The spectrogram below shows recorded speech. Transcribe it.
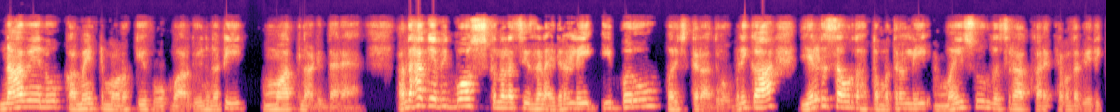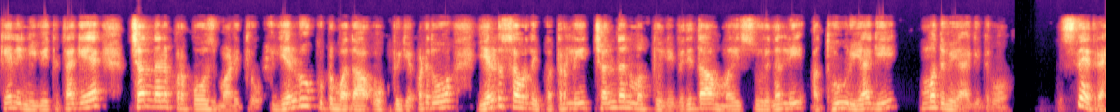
ನಾವೇನು ಕಮೆಂಟ್ ಮಾಡೋಕೆ ಹೋಗಬಾರದು ಎಂದು ನಟಿ ಮಾತನಾಡಿದ್ದಾರೆ. ಅಂದಹಾಗೆ ಬಿಗ್ ಬಾಸ್ ಕನ್ನಡ ಸೀಸನ್ ಐದರಲ್ಲಿ ಇಬ್ಬರು ಪರಿಚಿತರಾದರು. ಬಳಿಕ ಎರಡ್ ಸಾವಿರದ ಹತ್ತೊಂಬತ್ತರಲ್ಲಿ ಮೈಸೂರು ದಸರಾ ಕಾರ್ಯಕ್ರಮದ ವೇದಿಕೆಯಲ್ಲಿ ನಿವೇದಿತಾಗೆ ಚಂದನ್ ಪ್ರಪೋಸ್ ಮಾಡಿದ್ರು. ಎರಡೂ ಕುಟುಂಬದ ಒಪ್ಪಿಗೆ ಪಡೆದು ಎರಡು ಸಾವಿರದ ಇಪ್ಪತ್ತರಲ್ಲಿ ಚಂದನ್ ಮತ್ತು ನಿವೇದಿತಾ ಮೈಸೂರಿನಲ್ಲಿ ಅದ್ಧೂರಿಯಾಗಿ ಮದುವೆಯಾಗಿದ್ರು. ಸ್ನೇಹಿತರೆ,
